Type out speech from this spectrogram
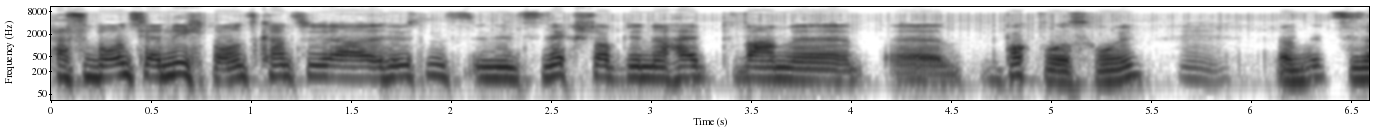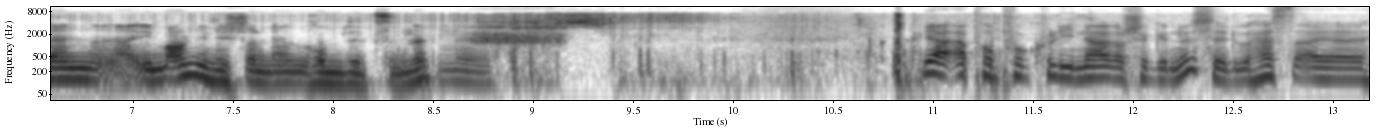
Hast du bei uns ja nicht. Bei uns kannst du ja höchstens in den Snackshop dir eine halbwarme äh, Bockwurst holen. Mhm. Da willst du dann eben auch nicht eine Stunde lang rumsitzen, ne? Nee. Ja, apropos kulinarische Genüsse, du hast äh,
